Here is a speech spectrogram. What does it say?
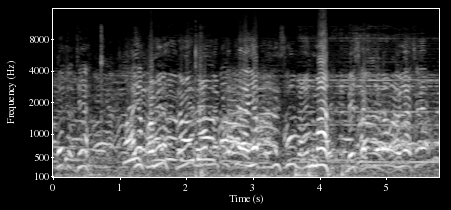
અહીંયા પ્રવીણ પ્રવીણ અત્યારે અહીંયા પોલીસની વેનમાં બેસાડી દેવામાં આવ્યા છે.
